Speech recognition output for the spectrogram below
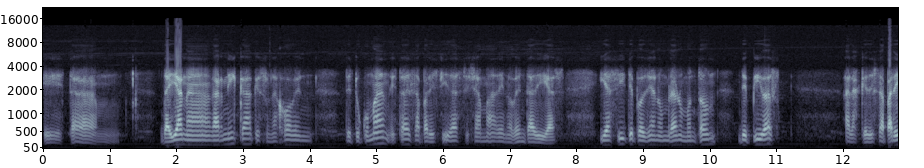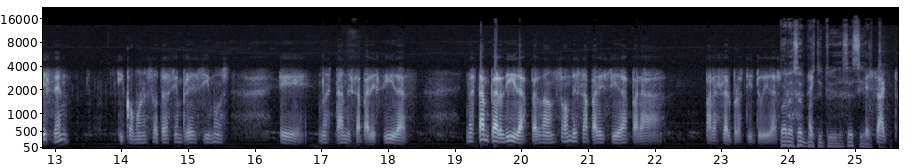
Eh, está um, Dayana Garnica, que es una joven de Tucumán, está desaparecida hace ya más de 90 días. Y así te podría nombrar un montón de pibas a las que desaparecen y como nosotras siempre decimos, eh, no están desaparecidas, no están perdidas, perdón, son desaparecidas para, para ser prostituidas. Para ser prostituidas, es cierto. Exacto,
